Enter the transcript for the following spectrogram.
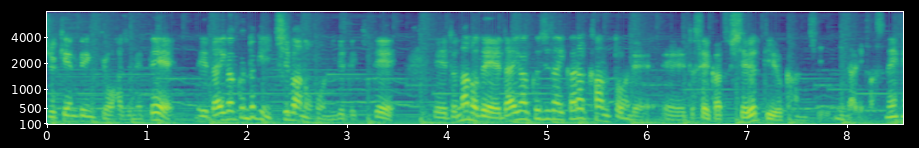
受験勉強を始めて、で大学の時に千葉の方に出てきて、えー、となので、大学時代から関東で、えー、と生活してるっていう感じになりますね。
